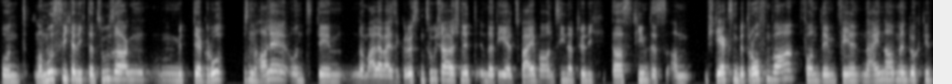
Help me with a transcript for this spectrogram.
Und man muss sicherlich dazu sagen, mit der großen Halle und dem normalerweise größten Zuschauerschnitt in der DL2 waren sie natürlich das Team, das am stärksten betroffen war von den fehlenden Einnahmen durch die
